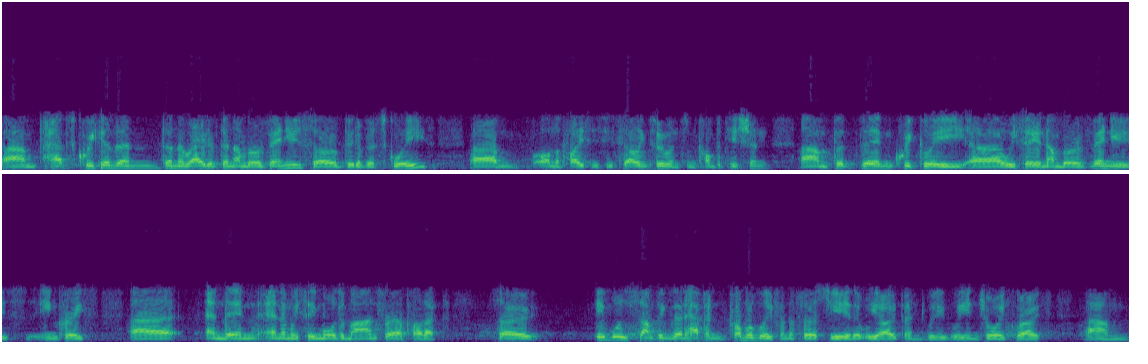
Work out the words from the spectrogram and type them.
um, perhaps quicker than than the rate of the number of venues, so a bit of a squeeze um, on the places he's selling to and some competition. Um, but then quickly uh, we see a number of venues increase, uh, and then and then we see more demand for our product. So it was something that happened probably from the first year that we opened. We we enjoyed growth. Um,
